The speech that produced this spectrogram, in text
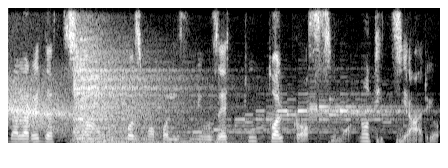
Dalla redazione di Cosmopolis News è tutto al prossimo notiziario.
